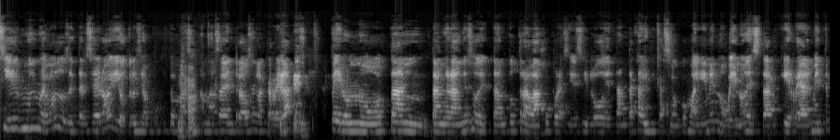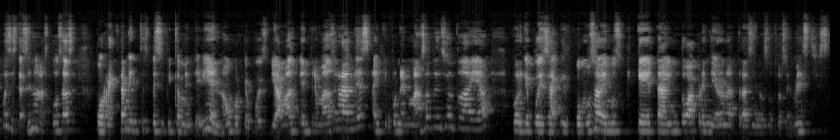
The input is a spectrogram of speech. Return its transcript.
sí muy nuevos, los de tercero, y otros ya un poquito más, más adentrados en la carrera, pero no tan, tan grandes o de tanto trabajo, por así decirlo, de tanta calificación como alguien en noveno de estar, que realmente pues está haciendo las cosas correctamente, específicamente bien, ¿no? Porque pues ya más, entre más grandes hay que poner más atención todavía porque pues cómo sabemos qué tanto aprendieron atrás en los otros semestres.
